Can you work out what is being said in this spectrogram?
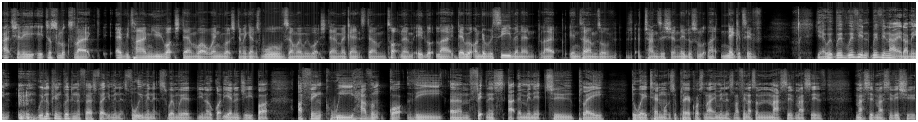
actually, it just looks like every time you watch them, well, when you watch them against Wolves and when we watched them against um, Tottenham, it looked like they were on the receiving end, like in terms of transition. They just look like negative. Yeah, with with with, with United, I mean, we're looking good in the first thirty minutes, forty minutes when we're you know got the energy, but I think we haven't got the um, fitness at the minute to play the way Ten wants to play across ninety minutes, and I think that's a massive, massive, massive, massive issue.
